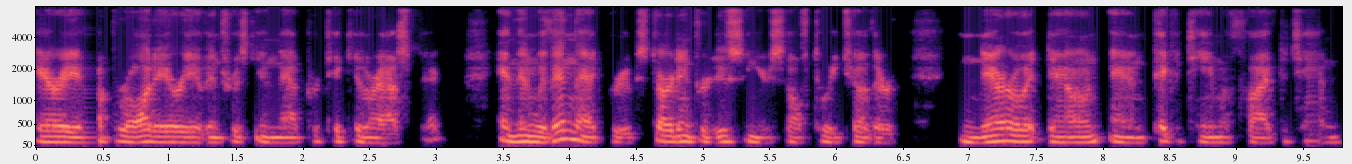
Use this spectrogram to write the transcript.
area, a broad area of interest in that particular aspect. And then within that group, start introducing yourself to each other, narrow it down and pick a team of five to 10.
